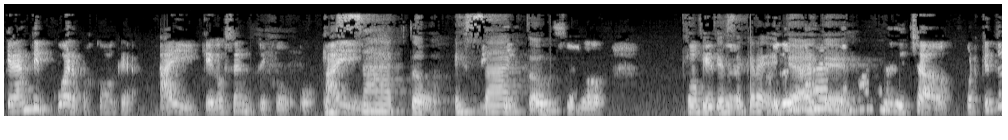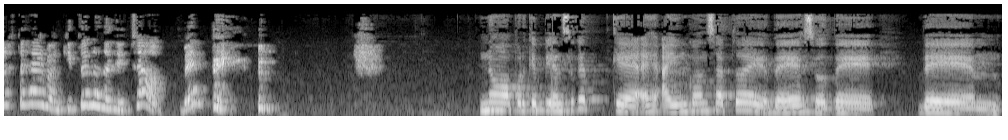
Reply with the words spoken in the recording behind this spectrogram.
crean anticuerpos, como que ay, qué egocéntrico, o ay. Exacto, exacto. ¿Qué, qué, se cree? Que. ¿Por qué tú estás en el banquito de los desdichados? Vente. No, porque pienso que, que hay un concepto de, de eso, de, de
